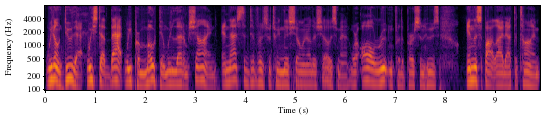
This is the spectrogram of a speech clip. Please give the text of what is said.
we don't do that. We step back, we promote them, we let them shine. And that's the difference between this show and other shows, man. We're all rooting for the person who's in the spotlight at the time,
